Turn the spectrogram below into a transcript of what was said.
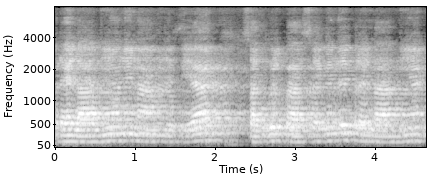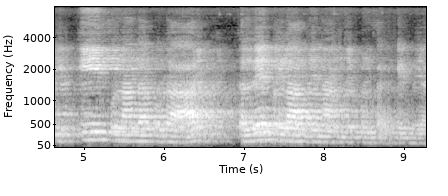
ਪ੍ਰਹਿਲਾਦ ਨੇ ਨਾਮ ਜਪਿਆ। ਸਤਿਗੁਰ ਪਾਤਸ਼ਾਹ ਕਹਿੰਦੇ, ਪ੍ਰਹਿਲਾਦ 21 ਕੁਲਾਂ ਦਾ ਉਧਾਰ ਕੱਲੇ ਪ੍ਰਹਿਲਾਦ ਦੇ ਨਾਮ ਜਪਣ ਕਰਕੇ ਹੋਇਆ।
